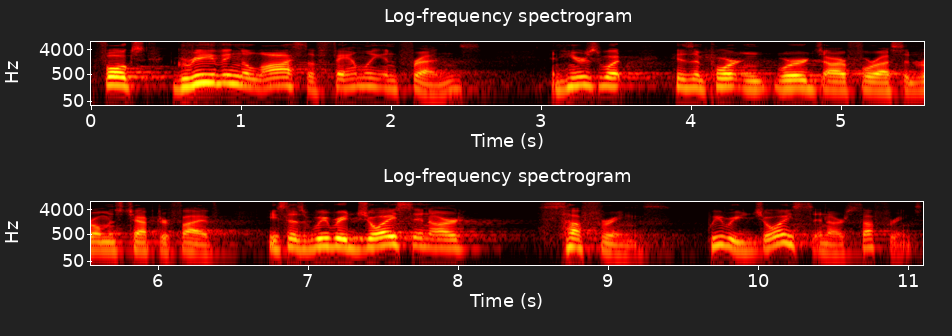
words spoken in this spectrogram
folks grieving the loss of family and friends. And here's what his important words are for us in Romans chapter 5. He says, We rejoice in our sufferings we rejoice in our sufferings,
